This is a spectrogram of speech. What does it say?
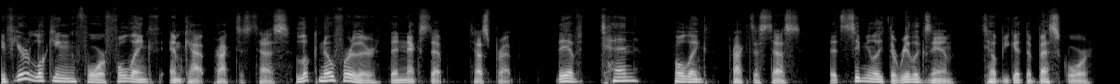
If you're looking for full length MCAT practice tests, look no further than Next Step Test Prep. They have 10 full length practice tests that simulate the real exam to help you get the best score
